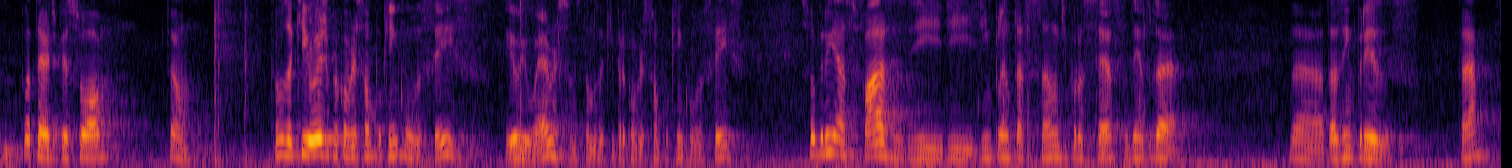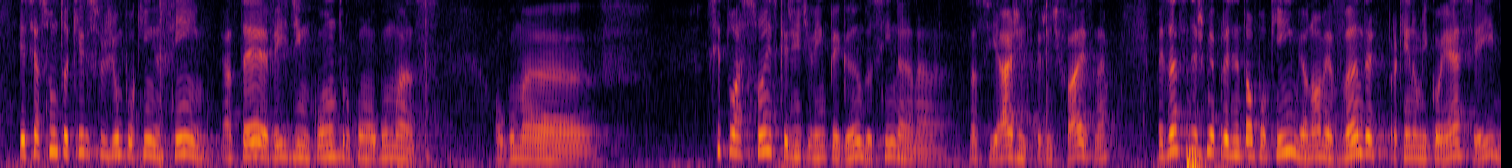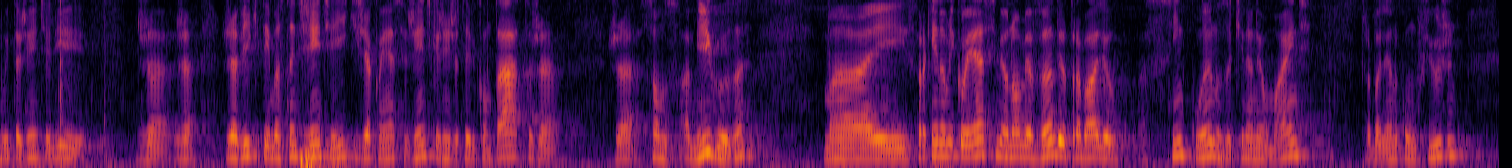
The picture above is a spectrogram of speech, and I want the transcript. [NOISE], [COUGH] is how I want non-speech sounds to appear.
Boa tarde, pessoal. Então, estamos aqui hoje para conversar um pouquinho com vocês. Eu e o Emerson estamos aqui para conversar um pouquinho com vocês sobre as fases de, de, de implantação de processos dentro da, da, das empresas. Tá? Esse assunto aqui ele surgiu um pouquinho assim, até veio de encontro com algumas, algumas situações que a gente vem pegando assim na, na, nas viagens que a gente faz, né? Mas antes deixa eu me apresentar um pouquinho. Meu nome é Vander, para quem não me conhece aí, muita gente ali já, já, já vi que tem bastante gente aí que já conhece a gente, que a gente já teve contato, já, já somos amigos, né? Mas para quem não me conhece, meu nome é Vander, eu trabalho há cinco anos aqui na Neomind, trabalhando com Fusion.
